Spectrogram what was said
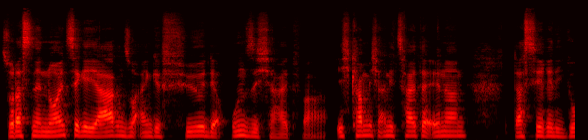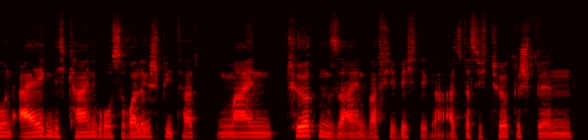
so dass in den 90er Jahren so ein Gefühl der Unsicherheit war. Ich kann mich an die Zeit erinnern, dass die Religion eigentlich keine große Rolle gespielt hat. Mein Türkensein war viel wichtiger. Also, dass ich türkisch bin,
